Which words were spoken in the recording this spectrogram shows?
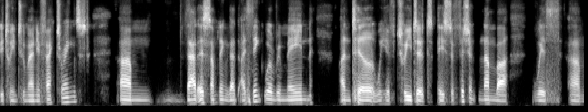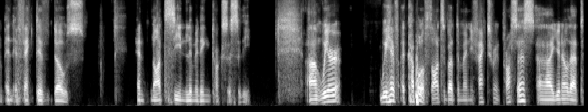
between two manufacturings. Um, that is something that I think will remain until we have treated a sufficient number with um, an effective dose and not seen limiting toxicity. Um, we are we have a couple of thoughts about the manufacturing process. Uh, you know that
